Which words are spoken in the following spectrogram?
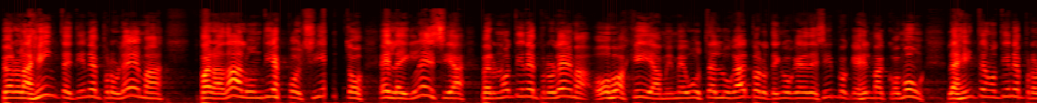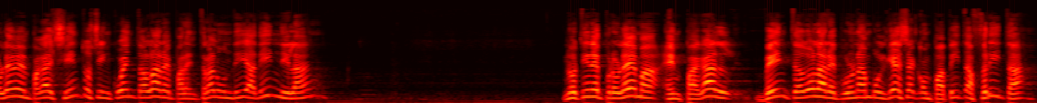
Pero la gente tiene problemas para dar un 10% en la iglesia, pero no tiene problema. Ojo aquí, a mí me gusta el lugar, pero tengo que decir porque es el más común. La gente no tiene problema en pagar 150 dólares para entrar un día a Disneyland. No tiene problema en pagar 20 dólares por una hamburguesa con papita frita.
